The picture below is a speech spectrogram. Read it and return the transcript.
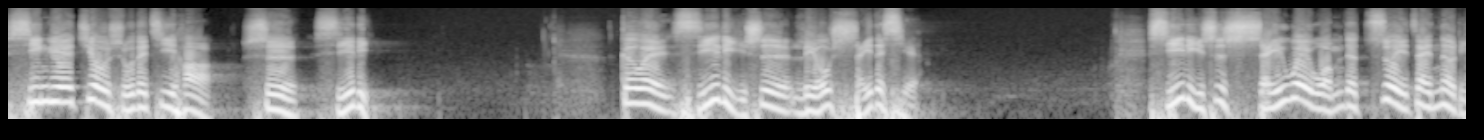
新约救赎的记号是洗礼。各位，洗礼是流谁的血？洗礼是谁为我们的罪在那里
